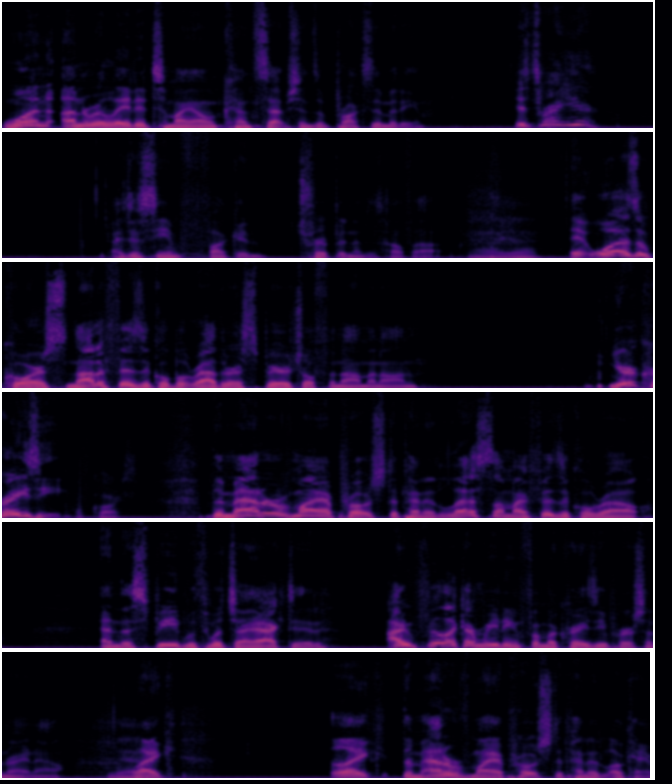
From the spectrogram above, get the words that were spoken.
One unrelated to my own conceptions of proximity. It's right here. I just see him fucking tripping himself out. Oh yeah. It was, of course, not a physical, but rather a spiritual phenomenon. You're crazy. Of course. The matter of my approach depended less on my physical route and the speed with which I acted. I feel like I'm reading from a crazy person right now. Yeah. Like like the matter of my approach depended okay.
